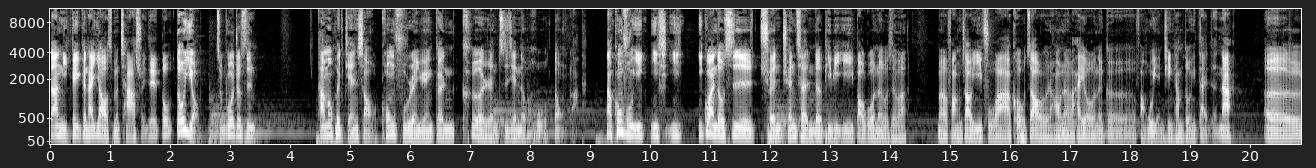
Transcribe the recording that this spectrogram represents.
当然你可以跟他要什么茶水，这些都都有，只不过就是他们会减少空服人员跟客人之间的互动啦。那空服一一一一贯都是全全程的 PPE，包括那个什么。什么防罩衣服啊、口罩，然后那个还有那个防护眼镜，他们都会带着。那呃，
